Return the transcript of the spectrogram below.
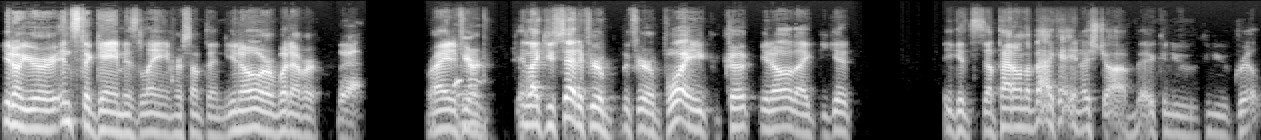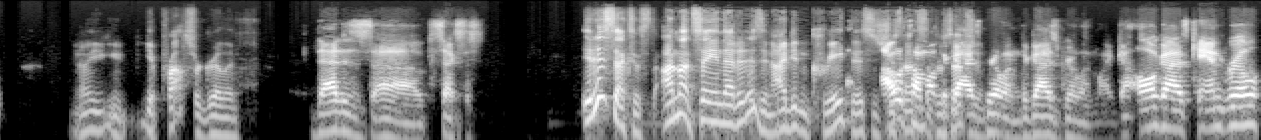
you know your Insta game is lame or something, you know, or whatever, yeah right? If Oh, you're and like you said, if you're if you're a boy, you can cook, you know, like you get you get a pat on the back. Hey, nice job. Hey, can you can you grill? You know, you, you get props for grilling. that is uh sexist It is sexist. I'm not saying that it isn't. I didn't create this. It's just i was talking about the guys grilling the guys grilling like all guys can grill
